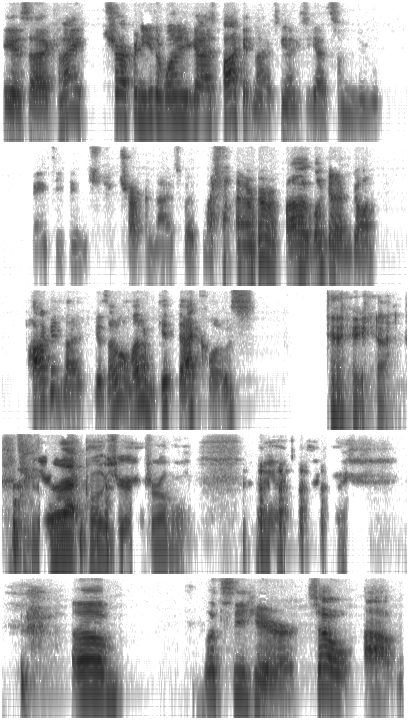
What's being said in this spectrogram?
"He goes, uh, can I sharpen either one of you guys' pocket knives? You know, 'cause he got some new fancy things to sharpen knives with." My father, I remember my father looking at him going, "Pocket knife?" Because I don't let him get that close. yeah, if they're that close, you're in trouble. Yeah, Um, let's see here. So, um,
